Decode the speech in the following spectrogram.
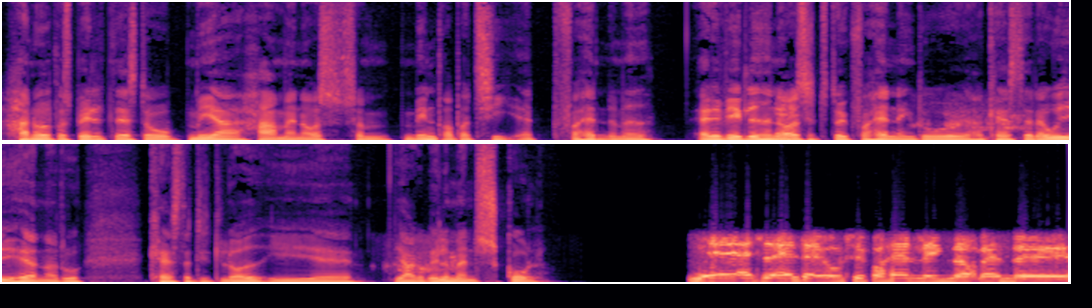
har noget på spil, desto mere har man også som mindre parti at forhandle med. Er det i virkeligheden ja. også et stykke forhandling, du øh, har kastet dig ud i her, når du kaster dit lod i øh, Jacob Ellemanns skål? Ja, altså alt er jo til forhandling, når man, øh,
